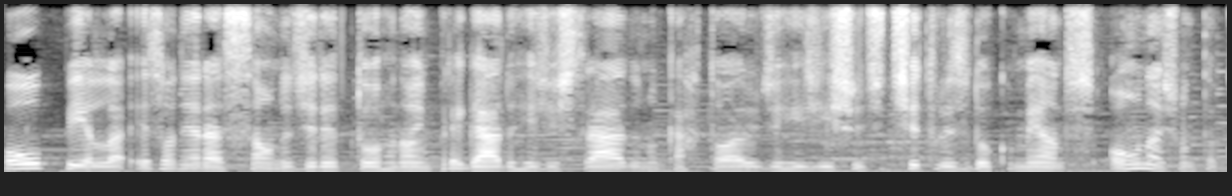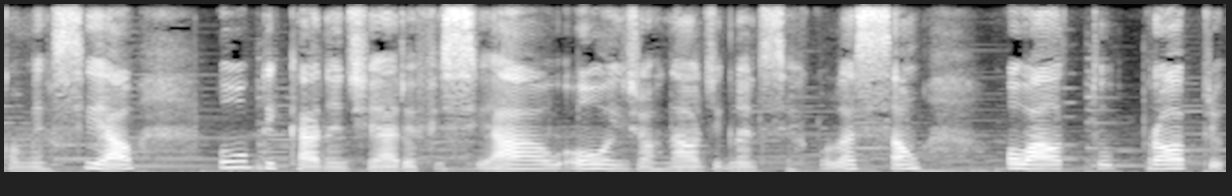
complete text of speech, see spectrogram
ou pela exoneração do diretor não empregado registrado no cartório de registro de títulos e documentos ou na junta comercial, publicado em diário oficial ou em jornal de grande circulação, ou auto próprio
